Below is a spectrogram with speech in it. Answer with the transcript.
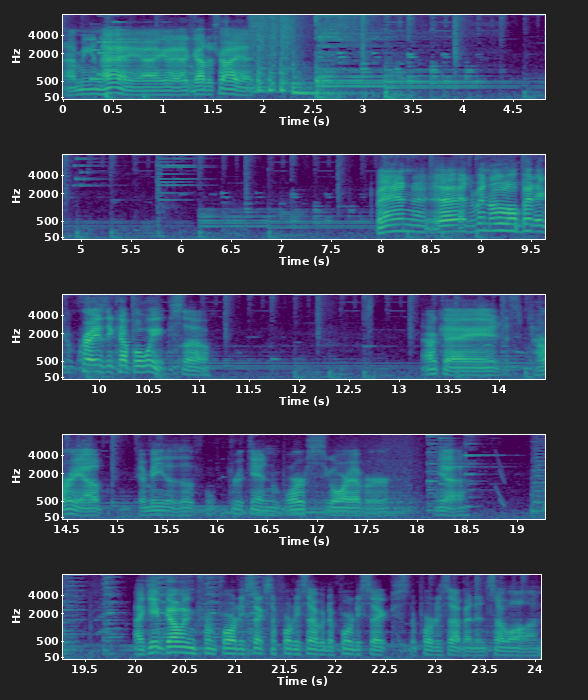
I mean, hey, I, I, I gotta try it. Been, uh, it's been a little bit of a crazy couple weeks, so... Okay, just hurry up. Give me the freaking worst score ever. Yeah. I keep going from 46 to 47 to 46 to 47 and so on.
